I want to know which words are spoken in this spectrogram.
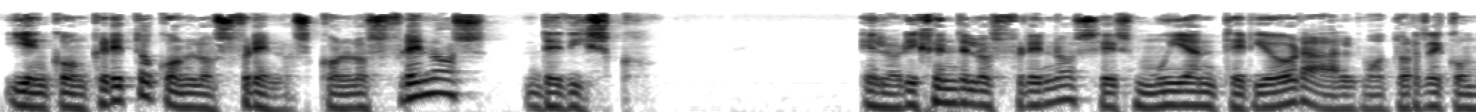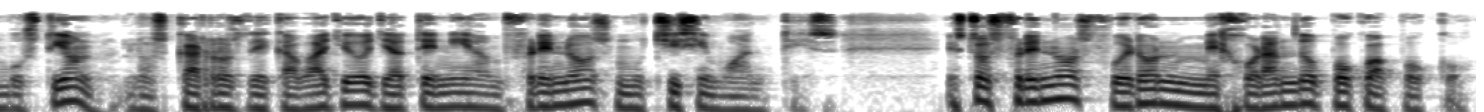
y en concreto con los frenos, con los frenos de disco. El origen de los frenos es muy anterior al motor de combustión. Los carros de caballo ya tenían frenos muchísimo antes. Estos frenos fueron mejorando poco a poco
